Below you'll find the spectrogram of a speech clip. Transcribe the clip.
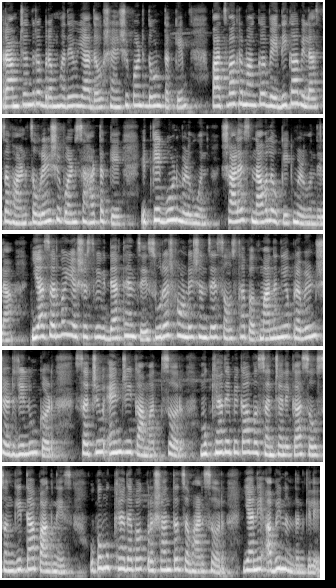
रामचंद्र ब्रह्मदेव यादव शहाऐंशी पॉईंट दोन टक्के पाचवा क्रमांक वेदिका विलास चव्हाण चौऱ्याऐंशी पॉईंट सहा टक्के इतके गुण मिळवून शाळेस नावलौकिक मिळवून दिला. या सर्व यशस्वी विद्यार्थ्यांचे सूरज फाउंडेशनचे संस्थापक माननीय प्रवीण शेठजी लुंकड सचिव एन जी कामत सर मुख्याध्यापिका व संचालिका सौ संगीता पागनेस उपमुख्याध्यापक प्रशांत चव्हाण सर यांनी अभिनंदन केले.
